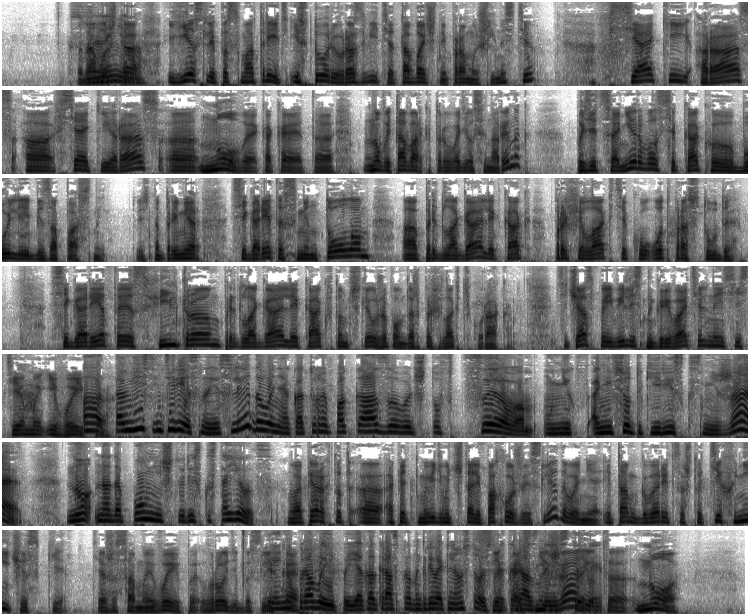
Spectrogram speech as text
Потому что да. если посмотреть историю развития табачной промышленности, всякий раз, а, всякий раз а, новая какая-то, новый товар, который вводился на рынок, позиционировался как э, более безопасный. То есть, например, сигареты с ментолом а, предлагали как профилактику от простуды. Сигареты с фильтром предлагали, как в том числе уже, по-моему, даже профилактику рака. Сейчас появились нагревательные системы и вейпы. А, там есть интересные исследования, которые показывают, что в целом у них они все-таки риск снижают, но надо помнить, что риск остается. Ну, во-первых, тут, э, опять-таки, мы, видимо, читали похожие исследования, и там говорится, что технически те же самые вейпы, вроде бы слегка... Я не про вейпы, я как раз про нагревательное устройство, слегка это разные снижают, истории. но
